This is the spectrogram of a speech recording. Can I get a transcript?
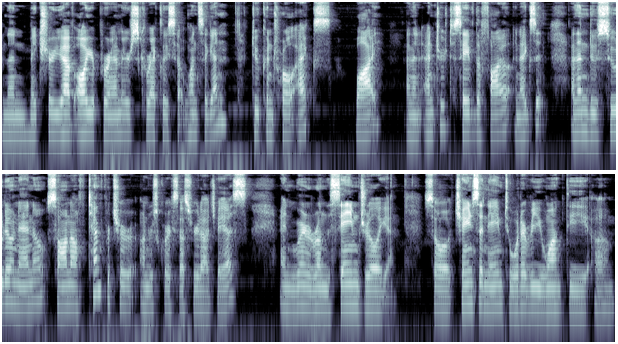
And then make sure you have all your parameters correctly set once again. Do Control X, Y, and then enter to save the file and exit and then do sudo nano sonoff temperature underscore accessory.js and we're going to run the same drill again. So change the name to whatever you want the um,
